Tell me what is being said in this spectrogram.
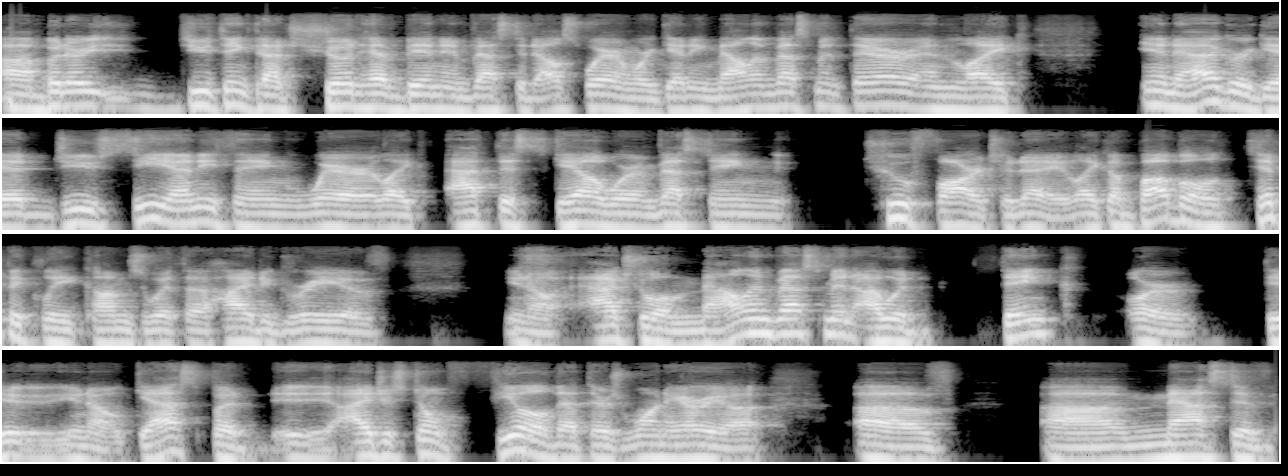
Uh, but you, do you think that should have been invested elsewhere, and we're getting malinvestment there? And like in aggregate, do you see anything where like at this scale we're investing too far today? Like a bubble typically comes with a high degree of you know actual malinvestment i would think or you know guess but i just don't feel that there's one area of uh, massive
